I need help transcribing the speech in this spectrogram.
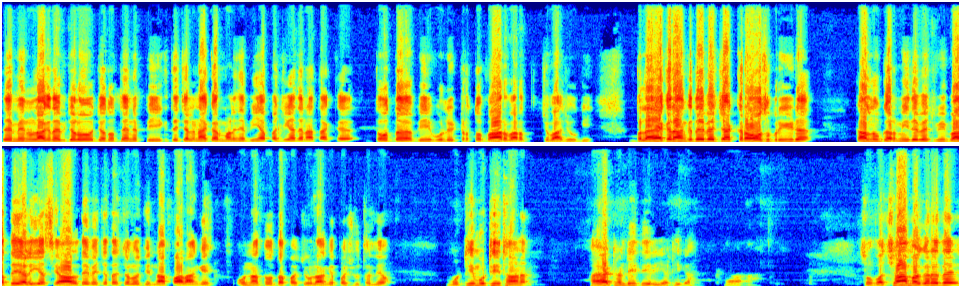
ਤੇ ਮੈਨੂੰ ਲੱਗਦਾ ਵੀ ਚਲੋ ਜਦੋਂ ਤਿੰਨ ਪੀਕ ਤੇ ਚੱਲਣਾ ਕਰਮ ਵਾਲੀਆਂ 20 25 ਦਿਨਾਂ ਤੱਕ ਦੁੱਧ 20 ਲੀਟਰ ਤੋਂ ਬਾਹਰ ਵਾਰ ਚਵਾ ਜਾਊਗੀ। ਬਲੈਕ ਰੰਗ ਦੇ ਵਿੱਚ ਆ ਕ੍ਰਾਸ ਬਰੀਡ ਕੱਲ ਨੂੰ ਗਰਮੀ ਦੇ ਵਿੱਚ ਵੀ ਵਾਧੇ ਵਾਲੀ ਆ, ਸਿਆਲ ਦੇ ਵਿੱਚ ਤਾਂ ਚਲੋ ਜਿੰਨਾ ਪਾਲਾਂਗੇ, ਉਹਨਾਂ ਦੁੱਧ ਆਪਾਂ ਚੋਲਾਂਗੇ ਪਸ਼ੂ ਥੱਲਿਓ। ਮੁੱਠੀ ਮੁੱਠੀ ਥਣ ਹੈ ਠੰਡੀ ਧੀਰੀ ਆ ਠੀਕ ਆ? ਹਾਂ। ਸੋ ਵੱਛਾ ਮਗਰ ਇਹਦੇ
